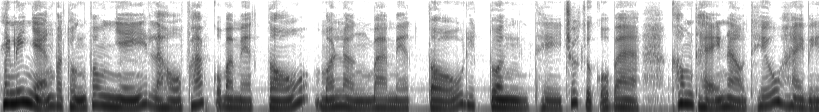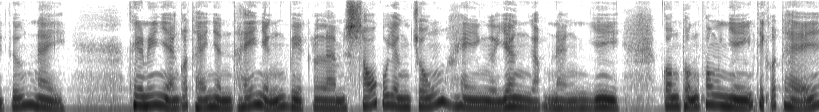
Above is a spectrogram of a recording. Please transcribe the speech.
Thiên Lý Nhãn và Thuận Phong Nhĩ là hộ pháp của bà mẹ tổ. Mỗi lần bà mẹ tổ đi tuần thì trước cửa của bà không thể nào thiếu hai vị tướng này. Thiên Lý Nhãn có thể nhìn thấy những việc làm xấu của dân chúng hay người dân gặp nạn gì. Còn Thuận Phong Nhĩ thì có thể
